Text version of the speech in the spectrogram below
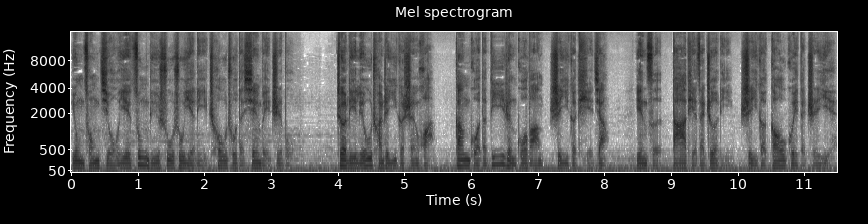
用从九叶棕榈树树叶里抽出的纤维织布。这里流传着一个神话。刚果的第一任国王是一个铁匠，因此打铁在这里是一个高贵的职业。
